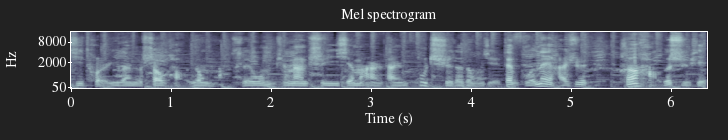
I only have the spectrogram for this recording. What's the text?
鸡腿儿一般都烧烤用嘛，所以我们平常吃一些马耳他人不吃的东西，但国内还是很好的食品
